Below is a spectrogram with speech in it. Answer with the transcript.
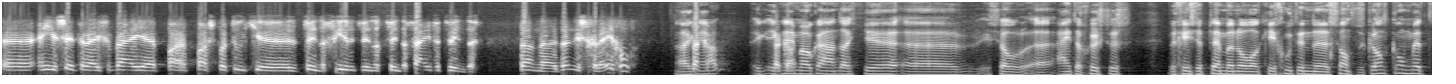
eh, en je zet er even bij eh pa paspartoutje 2024, 2025... Dan, eh, dan is het geregeld. Nou, ik Dat neem, kan. ik, ik Dat neem kan. ook aan dat je zo eind augustus, begin september nog een keer goed in de Zandvoortse krant komt met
